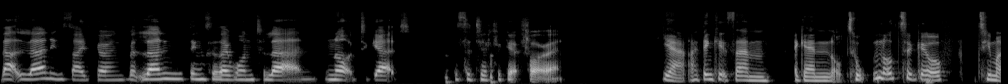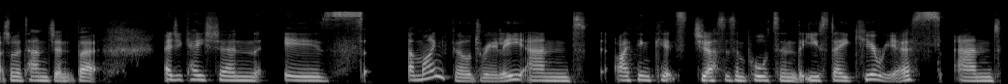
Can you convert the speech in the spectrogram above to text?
that learning side going, but learning the things that I want to learn, not to get a certificate for it. Yeah, I think it's um again not to not to go off too much on a tangent, but education is a minefield really and i think it's just as important that you stay curious and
